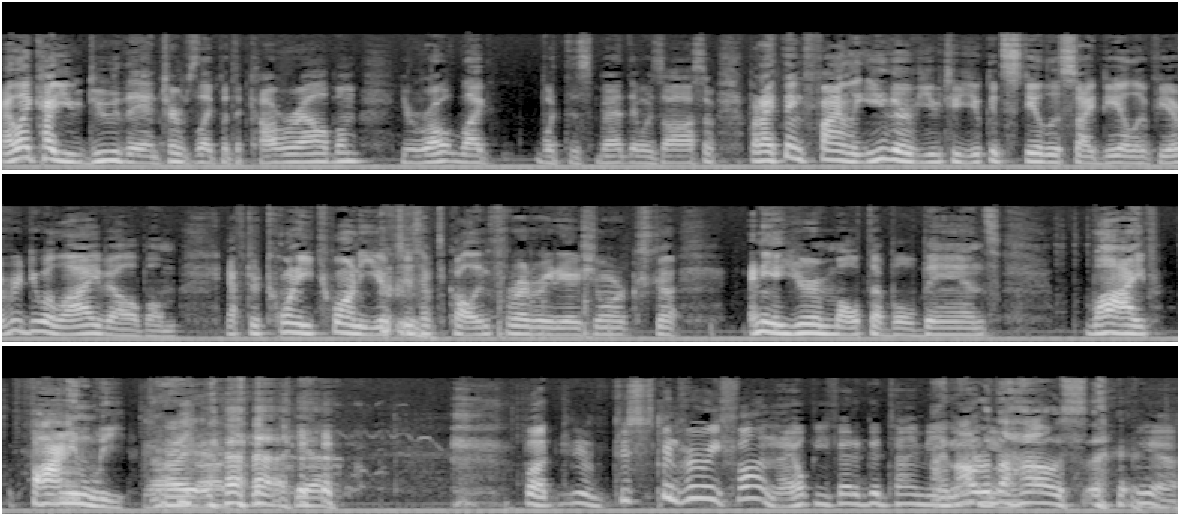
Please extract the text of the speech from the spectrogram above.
I like how you do that in terms of like with the cover album. You wrote like what this meant. That was awesome. But I think finally, either of you two, you could steal this ideal. If you ever do a live album after 2020, you just have to call Infrared Radiation Orchestra, any of your multiple bands, live. Finally. Right. yeah. But you know, this has been very fun. I hope you've had a good time being I'm out of the house. Yeah.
